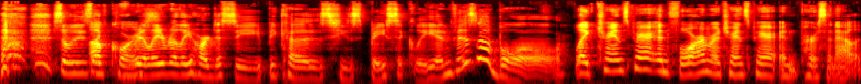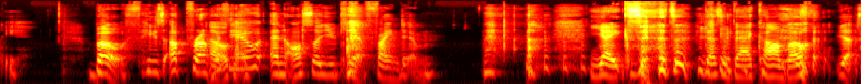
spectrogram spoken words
so he's Of course. really, really hard to see because he's basically invisible. Like transparent in form or transparent in personality. Both. He's up front Oh, with okay. you, and also you can't find him. Yikes! that's a that's a bad combo. yes.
